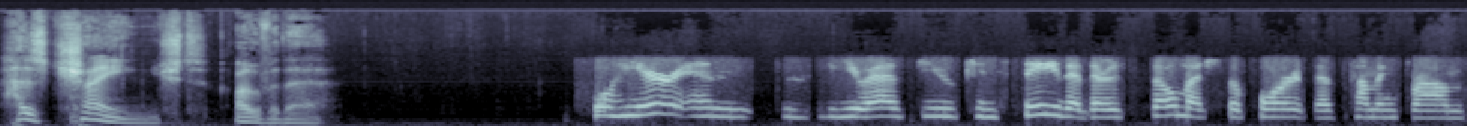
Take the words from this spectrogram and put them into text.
has changed over there? Well, here in the U.S., you can see that there's so much support that's coming from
